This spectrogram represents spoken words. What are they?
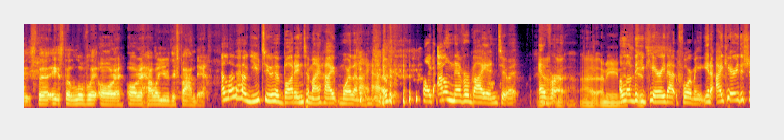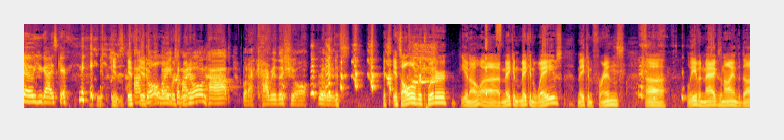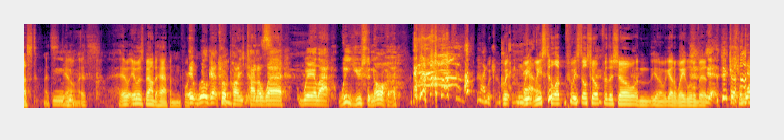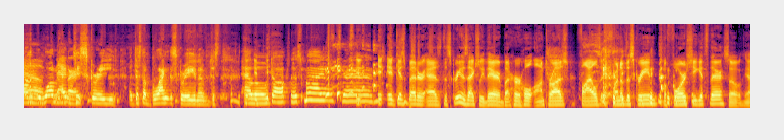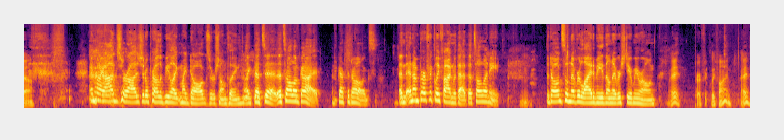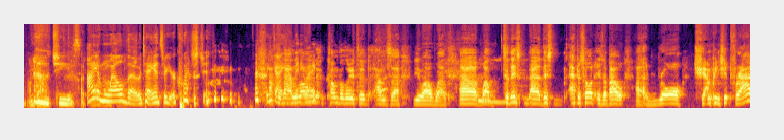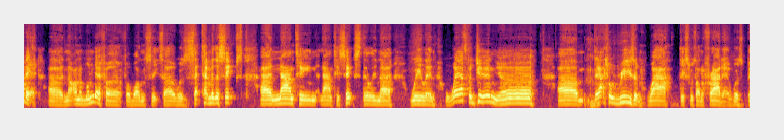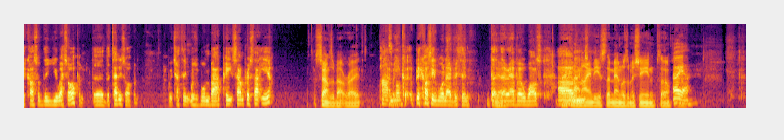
It's the it's the lovely Ori. Ori, how are you this fine day? I love how you two have bought into my hype more than I have. like I'll never buy into it ever. Yeah, I, I mean, I love that you carry that for me. You know, I carry the show, you guys carry me. It's it's, I it's all don't buy over into my own harp, but I carry the show. Brilliant. It's it's it's all over Twitter. You know, uh, making making waves, making friends, uh, leaving Mags and I in the dust. It's you know, it's it, it was bound to happen. Unfortunately, it will get to a point, Tanner, where we're like, we used to know her. we, we, No. we, we still up we still show up for the show, and you know we got to wait a little bit. Yeah, just one No, one never. empty screen, uh, just a blank screen of just "Hello, darkness, my old friend." It, it, it gets better as the screen is actually there, but her whole entourage files in front of the screen before she gets there. So yeah, and by entourage, it'll probably be like my dogs or something. Like that's it. That's all I've got. I've got the dogs. And and I'm perfectly fine with that. That's all I need. Hmm. The dogs will never lie to me. They'll never steer me wrong. hey, perfectly fine. Hey, I'm Oh, jeez. I am well, though, to answer your question. After I that long, anyway. convoluted answer, you are well. Uh, well, to this uh, this episode is about uh, Raw Championship Friday, uh, not on a Monday for for once. It uh, was September the sixth, uh, nineteen ninety six, still in uh, Wheeling, West Virginia. Um, the actual reason why this was on a Friday was because of the U.S. Open, the the tennis Open, which I think was won by Pete Sampras that year. Sounds about right. I mean, because he won everything that Yeah. there ever was. Back Um, in the '90s, the man was a machine. So Oh, yeah.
